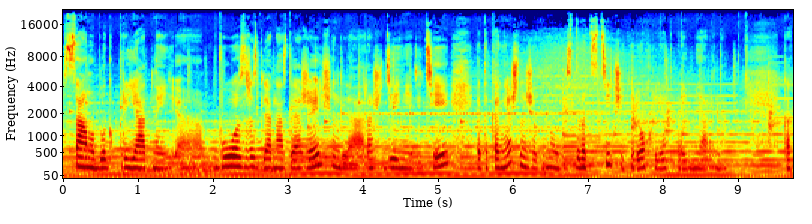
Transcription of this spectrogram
Самый благоприятный э, возраст для нас, для женщин, для рождения детей, это, конечно же, ну, с 24 лет примерно как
